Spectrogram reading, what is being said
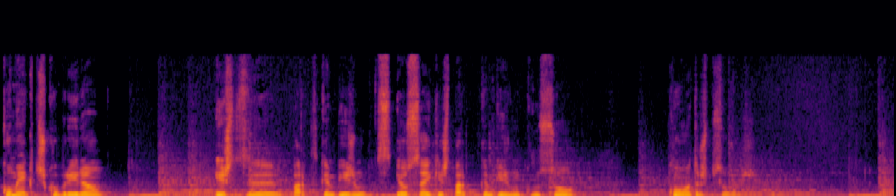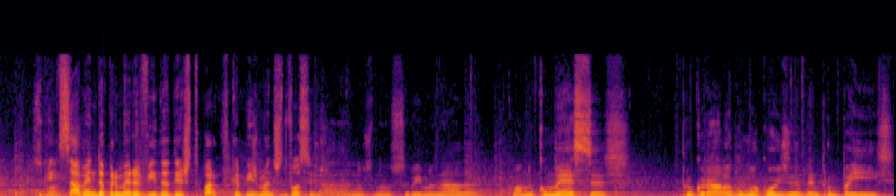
Como é que descobriram este parque de campismo? Eu sei que este parque de campismo começou com outras pessoas. O que, é que sabem da primeira vida deste parque de campismo antes de vocês? Nada, nós não sabíamos nada. Quando começas a procurar alguma coisa dentro de um país,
